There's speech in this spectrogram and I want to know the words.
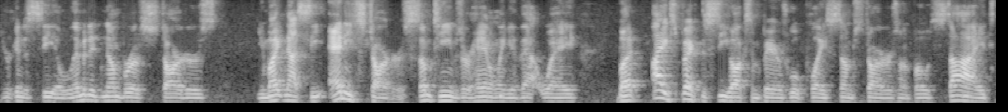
You're going to see a limited number of starters. You might not see any starters. Some teams are handling it that way. But I expect the Seahawks and Bears will play some starters on both sides.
